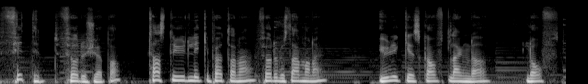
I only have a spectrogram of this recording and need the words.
fitted før du kjøper. Test de ulike puttene før du bestemmer deg. Ulike skaftlengder, loft,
